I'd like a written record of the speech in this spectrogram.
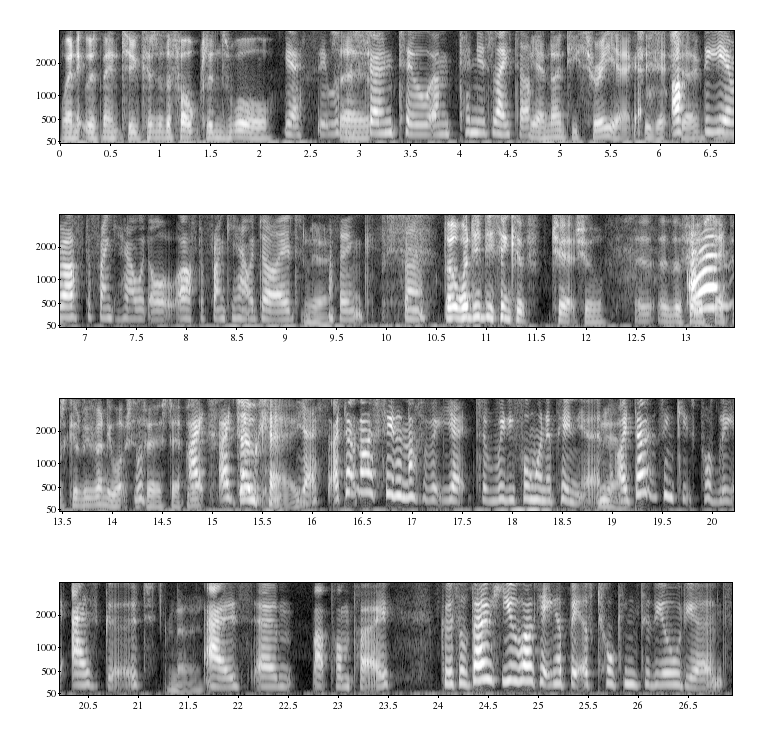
when it was meant to because of the Falklands War. Yes, it wasn't So- shown till um, ten years later. Yeah, 93 actually gets after, shown. The year after Frankie Howerd, or after Frankie Howerd died, Yeah. I think. So But what did you think of Churchill, the first Um, episode? Because we've only watched the first episode. I, I it's okay. Yes, I don't know. I've seen enough of it yet to really form an opinion. Yeah. I don't think it's probably as good No. as um, at Pompeii. Because although you are getting a bit of talking to the audience,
